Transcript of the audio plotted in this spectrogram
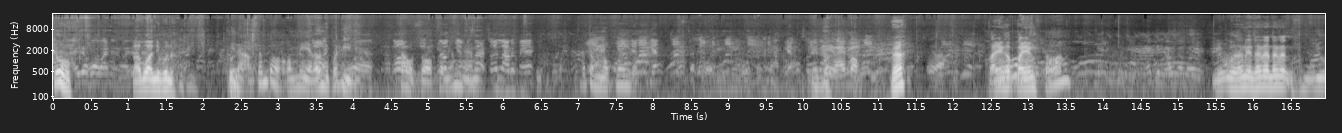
โอ้ปลาบอลอยู่พุ่นน่ะ พี่หนามฉันบอกของแม่แล้วนี่พอดีนี่ เก้าศอกกันงามงามก็ต้องยกใหญ่แบบเห็นบ่ฮะไปยังครับไปยังต้องเดี๋ยวทั้งนั้นทั้งนั้นทั้งนั้นอยู่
